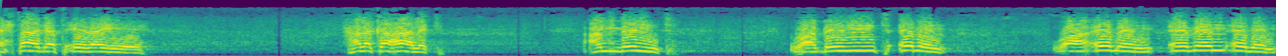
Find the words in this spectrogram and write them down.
احتاجت إليه. هلك هالك. عن بنت وبنت ابن وابن ابن ابن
